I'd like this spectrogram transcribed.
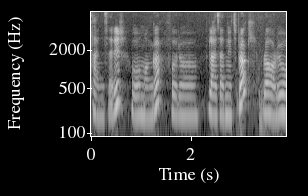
tegneserier og manga for å lære seg et nytt språk. For da har du jo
